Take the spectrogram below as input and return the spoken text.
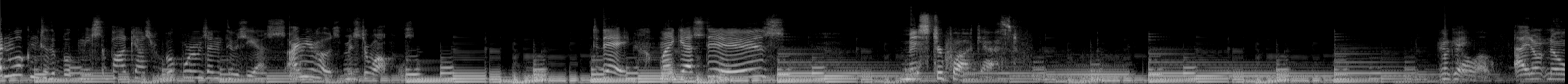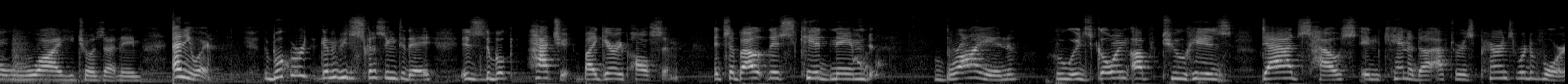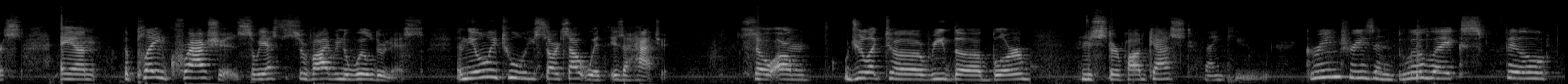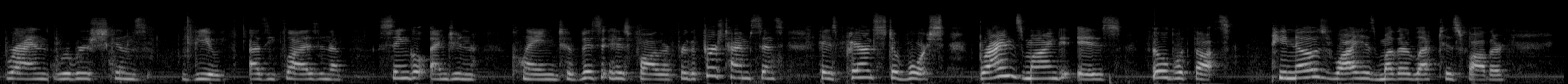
and welcome to the Book Meets, the podcast for bookworms and enthusiasts. I'm your host, Mr. Waffles. Today, my guest is Mr. Podcast. Okay. Hello. I don't know why he chose that name. Anyway, the book we're going to be discussing today is the book Hatchet by Gary Paulsen. It's about this kid named Brian who is going up to his dad's house in Canada after his parents were divorced and the plane crashes, so he has to survive in the wilderness. And the only tool he starts out with is a hatchet. So, um, would you like to read the blurb, Mr. Podcast? Thank you. Green trees and blue lakes fill Brian Robeson's view as he flies in a single engine plane to visit his father for the first time since his parents' divorce. Brian's mind is filled with thoughts. He knows why his mother left his father,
